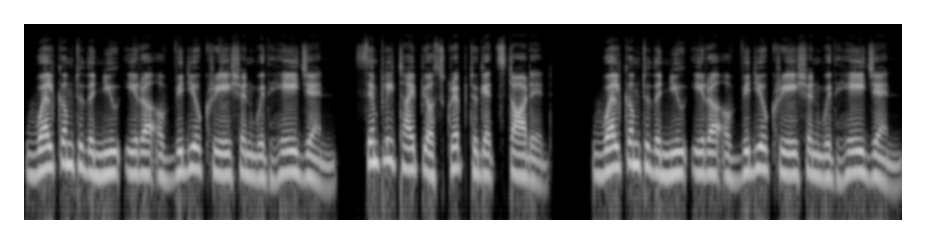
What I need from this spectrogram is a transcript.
Welcome to the new era of video creation with HeyGen. Simply type your script to get started. Welcome to the new era of video creation with HeyGen.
